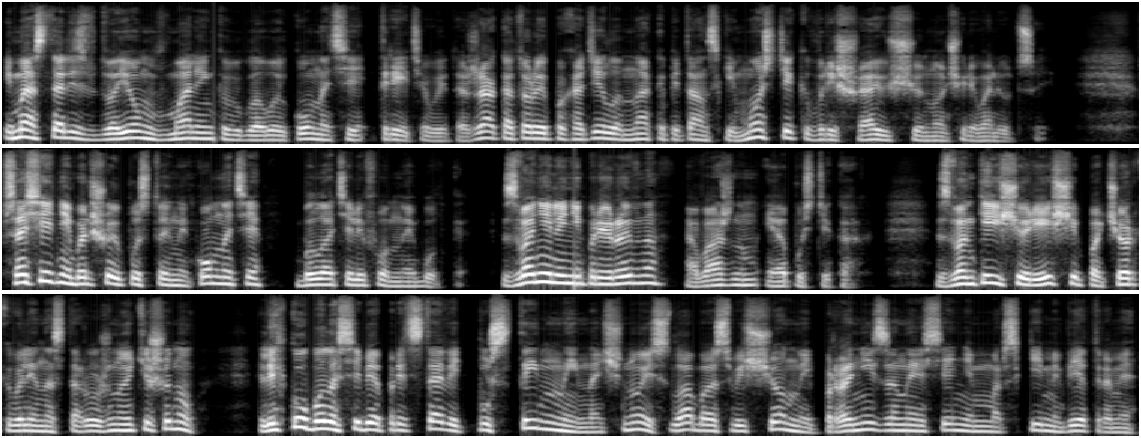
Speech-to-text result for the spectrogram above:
и мы остались вдвоем в маленькой угловой комнате третьего этажа, которая походила на капитанский мостик в решающую ночь революции. В соседней большой пустынной комнате была телефонная будка. Звонили непрерывно, о важном и о пустяках. Звонки еще резче подчеркивали настороженную тишину — Легко было себе представить пустынный, ночной, слабо освещенный, пронизанный осенним морскими ветрами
